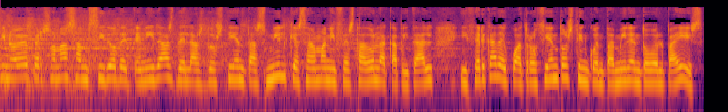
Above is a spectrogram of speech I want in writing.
Diecinueve personas han sido detenidas de las 200.000 que se han manifestado en la capital y cerca de 450.000 en todo el país.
